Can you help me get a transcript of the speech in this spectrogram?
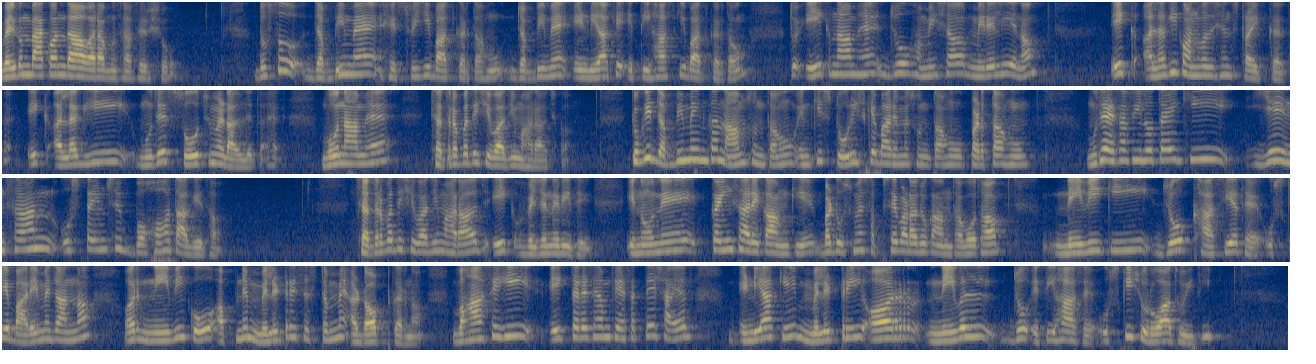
Welcome back on the आवारा मुसाफिर show. दोस्तों, जब भी मैं हिस्ट्री की बात करता हूँ, जब भी मैं इंडिया के इतिहास की बात करता हूँ तो एक नाम है जो हमेशा मेरे लिए ना एक अलग ही कॉन्वर्जेशन स्ट्राइक करता है, एक अलग ही मुझे सोच में डाल देता है। वो नाम है छत्रपति शिवाजी महाराज का। क्योंकि जब भी मैं इनका नाम सुनता हूँ, इनकी स्टोरीज़ के बारे में सुनता हूँ, पढ़ता हूँ, मुझे ऐसा फील होता है कि ये इंसान उस टाइम से बहुत आगे था। छत्रपति शिवाजी महाराज एक विजनरी थे। इन्होंने कई सारे काम किए बट उसमें सबसे बड़ा जो काम था वो था नेवी की जो खासियत है, उसके बारे में जानना और नेवी को अपने मिलिट्री सिस्टम में अडॉप्ट करना। वहाँ से ही एक तरह से हम कह सकते हैं शायद इंडिया के मिलिट्री और नेवल जो इतिहास है, उसकी शुरुआत हुई थी।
